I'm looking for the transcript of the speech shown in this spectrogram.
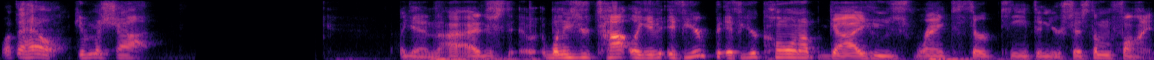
what the hell? Give them a shot. again, I, I just when he's your top, like if, if you're if you're calling up a guy who's ranked 13th in your system, fine,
